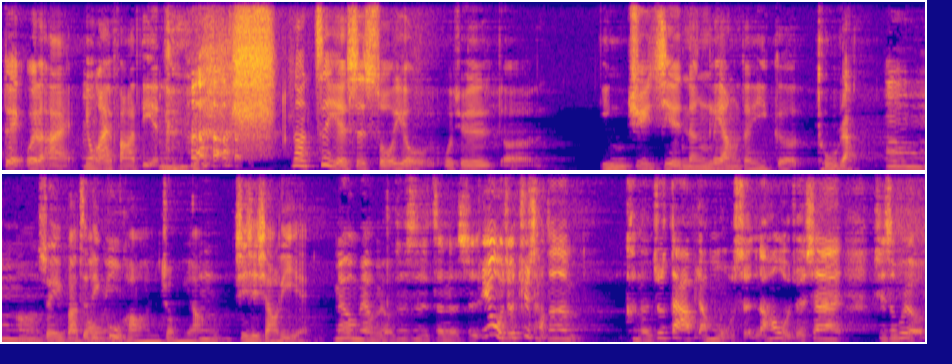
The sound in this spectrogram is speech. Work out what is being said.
对，为了爱，用爱发电。那这也是所有我觉得呃影剧界能量的一个土壤，嗯嗯嗯，所以把这里顾好很重要。嗯，谢谢小丽耶。没有没有没有，就是真的是，因为我觉得剧场真的可能就是大家比较陌生，然后我觉得现在其实会有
